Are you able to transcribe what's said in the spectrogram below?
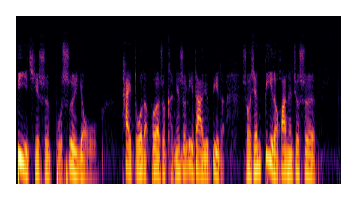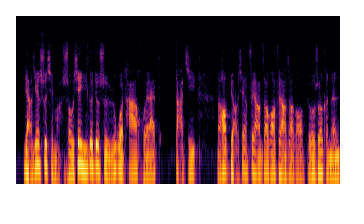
弊其实不是有太多的，或者说肯定是利大于弊的。首先弊的话呢，就是两件事情嘛。首先一个就是如果他回来打击。然后表现非常糟糕，非常糟糕。比如说，可能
